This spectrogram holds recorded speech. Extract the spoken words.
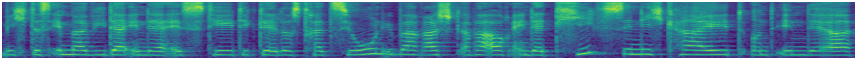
mich das immer wieder in der Ästhetik der Illustration überrascht, aber auch in der Tiefsinnigkeit und in der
